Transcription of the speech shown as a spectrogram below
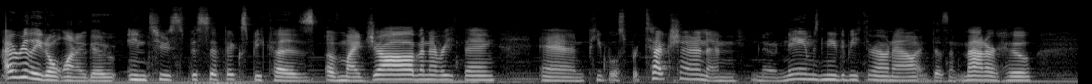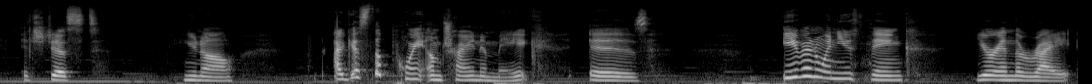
I really don't want to go into specifics because of my job and everything, and people's protection, and no names need to be thrown out. It doesn't matter who. It's just, you know, I guess the point I'm trying to make is even when you think you're in the right,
